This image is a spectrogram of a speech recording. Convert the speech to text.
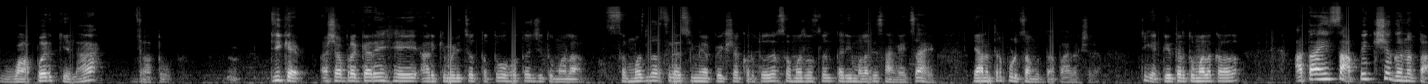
वापर केला जातो. ठीक आहे अशा प्रकारे हे आर्किमिडीचं तत्व होतं जे तुम्हाला समजलं असेल अशी मी अपेक्षा करतो. जर समजलं असेल तरी मला ते सांगायचं आहे. यानंतर पुढचा मुद्दा पहा लक्षात द्या. ठीक आहे ते तर तुम्हाला कळालं. आता हे सापेक्ष घनता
